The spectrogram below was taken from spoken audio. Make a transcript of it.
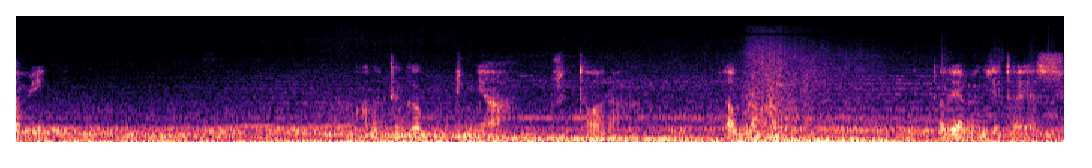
Kamień? Koło tego pnia przy torach. Dobra. To wiemy gdzie to jest.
